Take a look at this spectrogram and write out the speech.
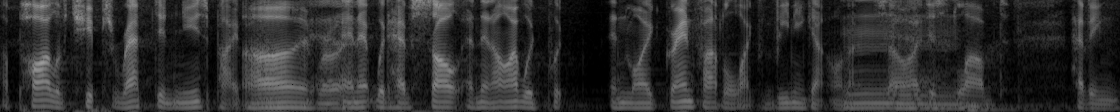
a pile of chips wrapped in newspaper Oh, right. and it would have salt, and then I would put, and my grandfather liked vinegar on it, so I Mm. just loved having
